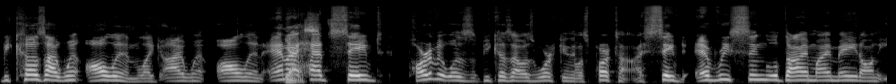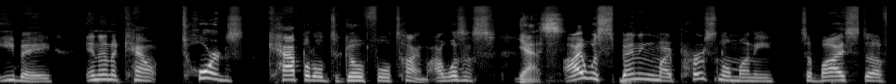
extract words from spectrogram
because I went all in, like I went all in, and I had saved. Part of it was because I was working. It was part time. I saved every single dime I made on eBay in an account towards capital to go full time. I wasn't. yes. I was spending my personal money to buy stuff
